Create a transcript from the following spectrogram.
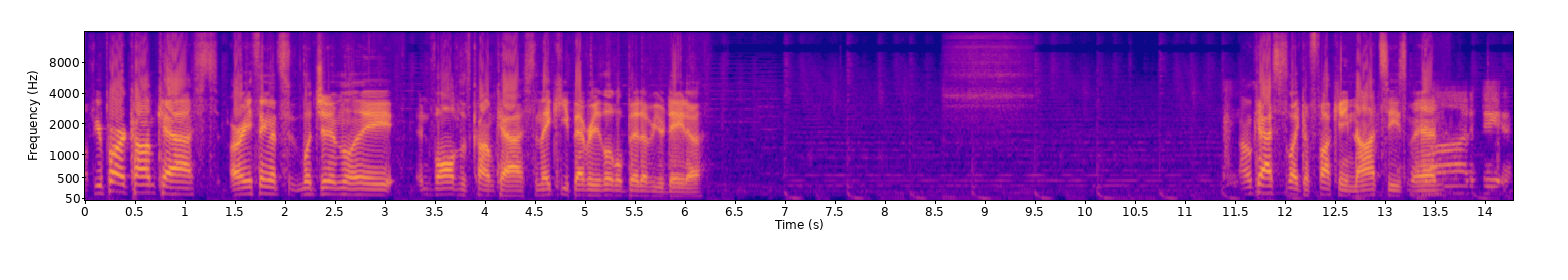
If you're part of Comcast or anything that's legitimately involved with Comcast, then they keep every little bit of your data. Comcast is like a fucking Nazis, man. A lot of data.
